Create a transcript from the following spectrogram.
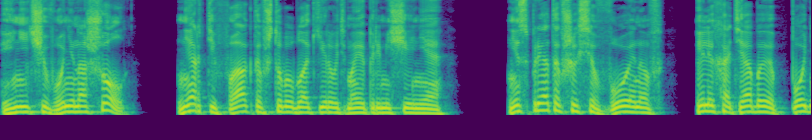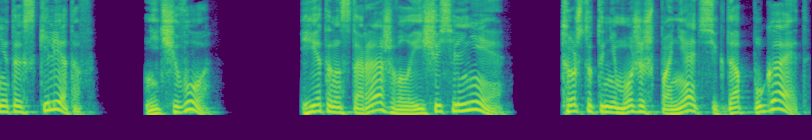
И ничего не нашел. Ни артефактов, чтобы блокировать мое перемещение, ни спрятавшихся воинов или хотя бы поднятых скелетов. Ничего. И это настораживало еще сильнее. То, что ты не можешь понять, всегда пугает.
